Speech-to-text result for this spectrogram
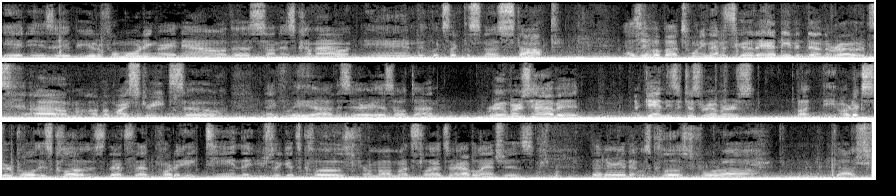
It is a beautiful morning right now. The sun has come out and it looks like the snow's stopped. As of about 20 minutes ago, they hadn't even done the roads um, up at my street, so thankfully uh, this area is all done. Rumors have it, again, these are just rumors, but the Arctic Circle is closed. That's that part of 18 that usually gets closed from uh, mudslides or avalanches. That area that was closed for, uh, gosh,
